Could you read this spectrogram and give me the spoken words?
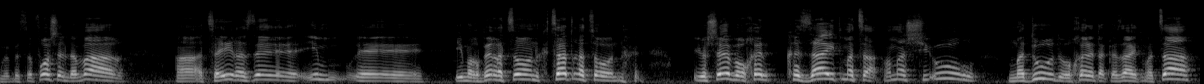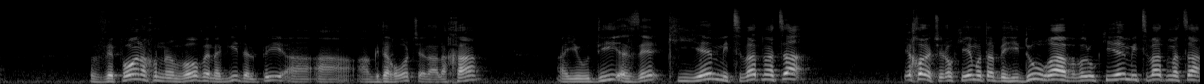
ובסופו של דבר הצעיר הזה עם, אה, עם הרבה רצון, קצת רצון, יושב ואוכל כזית מצה, ממש שיעור מדוד, הוא אוכל את הכזית מצה ופה אנחנו נבוא ונגיד על פי ההגדרות של ההלכה, היהודי הזה קיים מצוות מצה. יכול להיות שלא קיים אותה בהידור רב, אבל הוא קיים מצוות מצה.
